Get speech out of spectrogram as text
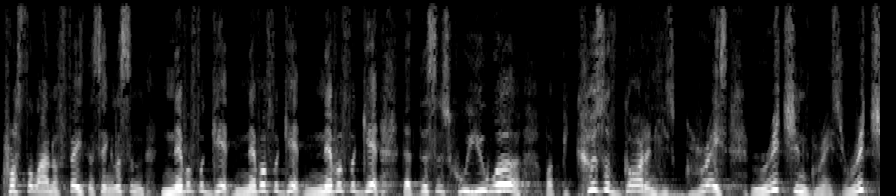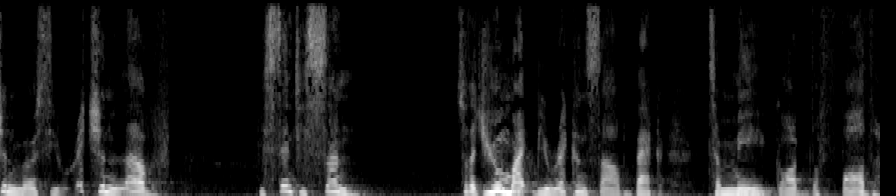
crossed the line of faith. They're saying, listen, never forget, never forget, never forget that this is who you were. But because of God and His grace, rich in grace, rich in mercy, rich in love, He sent His Son so that you might be reconciled back to me, God the Father.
